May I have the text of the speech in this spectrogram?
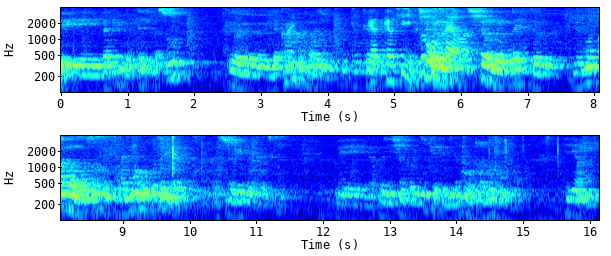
et battue de telle façon qu'il y a quand même une raison. Kautsky dit plutôt le contraire. Sur le texte, finalement, pas dans un sens extrêmement opposé à celui de Kautsky. Mais la position politique est évidemment autrement énergique.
